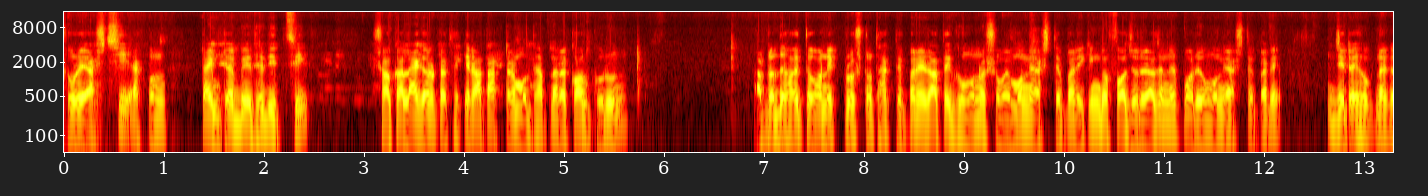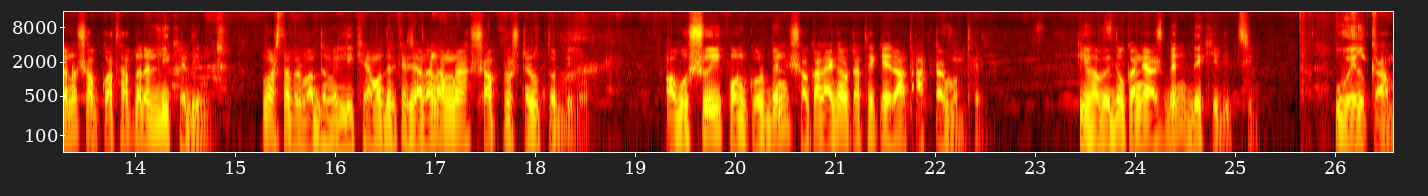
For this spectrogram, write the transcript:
সরে আসছি, এখন টাইমটা বেঁধে দিচ্ছি। সকাল এগারোটা থেকে রাত আটটার মধ্যে আপনারা কল করুন। আপনাদের হয়তো অনেক প্রশ্ন থাকতে পারে, রাতে ঘুমানোর সময় মনে আসতে পারে, কিংবা ফজরের আজানের পরেও মনে আসতে পারে। যেটাই হোক না কেন, সব কথা আপনারা লিখে দিন। হোয়াটসঅ্যাপের মাধ্যমে লিখে আমাদেরকে জানান, আমরা সব প্রশ্নের উত্তর দিব। অবশ্যই ফোন করবেন সকাল এগারোটা থেকে রাত আটটার মধ্যে। কীভাবে দোকানে আসবেন দেখিয়ে দিচ্ছি। Welcome.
